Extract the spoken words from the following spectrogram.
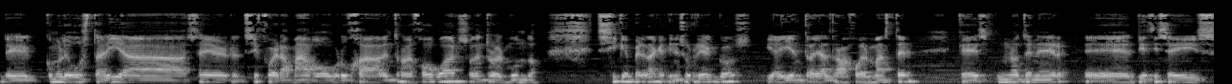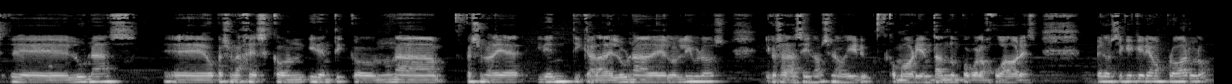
de cómo le gustaría ser si fuera mago o bruja dentro de Hogwarts o dentro del mundo. Sí que es verdad que tiene sus riesgos y ahí entra ya el trabajo del máster, que es no tener eh, 16 eh, lunas eh, o personajes con, con una personalidad idéntica a la de Luna de los libros y cosas así, ¿no? Sino ir como orientando un poco a los jugadores. Pero sí que queríamos probarlo.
